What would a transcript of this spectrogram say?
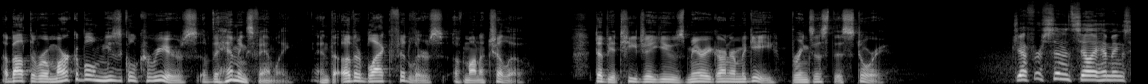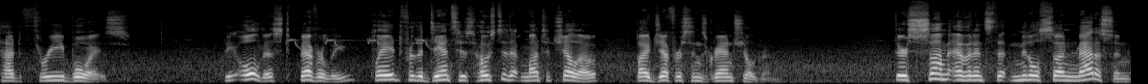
about the remarkable musical careers of the Hemings family and the other black fiddlers of Monticello. WTJU's Mary Garner McGee brings us this story. Jefferson and Sally Hemings had three boys. The oldest, Beverly, played for the dances hosted at Monticello by Jefferson's grandchildren. There's some evidence that middle son Madison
